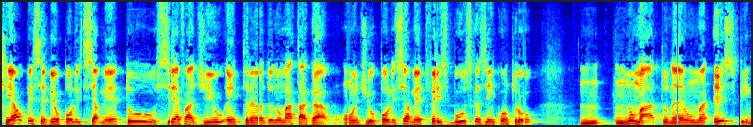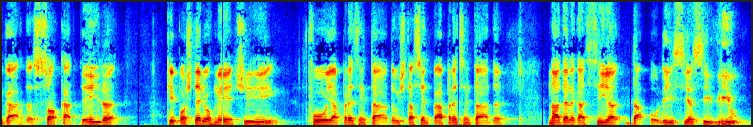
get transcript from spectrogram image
que, ao perceber o policiamento, se evadiu entrando no matagal, onde o policiamento fez buscas e encontrou no mato né, uma espingarda socadeira que posteriormente foi apresentada ou está sendo apresentada na delegacia da Polícia Civil.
